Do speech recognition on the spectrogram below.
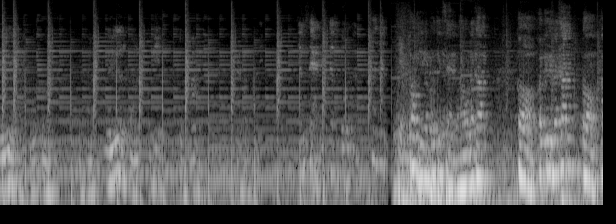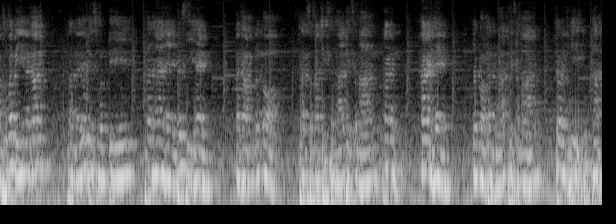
ในเรื่องของนะครับในเรื่องของที่ถูกต้องนะครับยังแสนจะโดนอะถ้านั่นท้องถิ่นอำเภอเชียงแสนของเรานะครับ ก็ก่อนอื่นนะครับ ก็อับสวัสดีนะครับท่านนายกเทศมนตรีท่านห้าแห่งท่านสี่แห่งนะครับ แล้วก็ท่านสมาชิกสภาเทศบาลทั้งห้าแห่ง แล้วก็ท่านปลัดเทศบาล เจ้าหน้าที่ทุกท่าน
